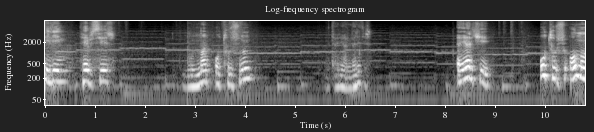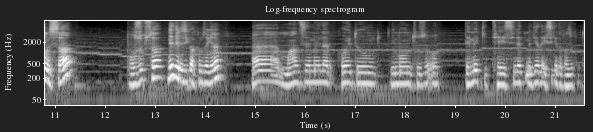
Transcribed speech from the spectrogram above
ilim, tefsir. Bunlar o turşunun materyalleridir. Eğer ki o olmamışsa, bozuksa ne deriz ilk aklımıza gelen? He, malzemeler koyduğum limon tuzu o demek ki tesir etmedi ya da eksik ya da fazla koydu.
